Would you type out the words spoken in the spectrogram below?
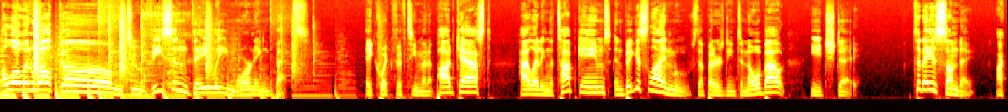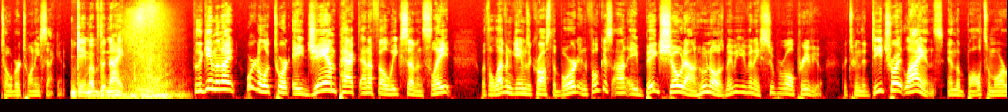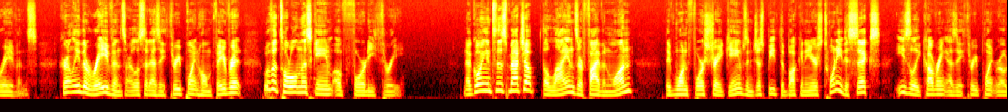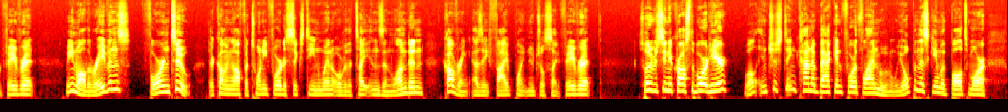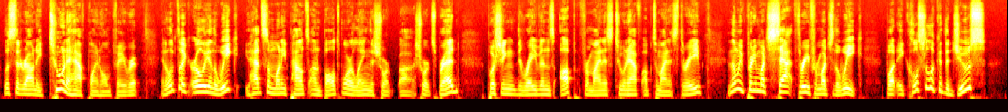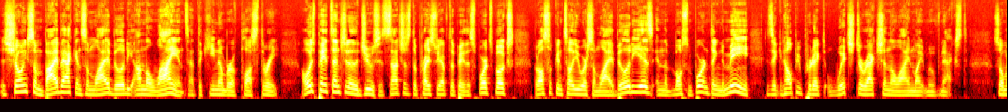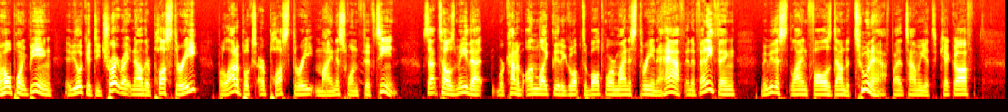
Hello and welcome to VSiN Daily Morning Bets, a quick 15 minute podcast highlighting the top games and biggest line moves that bettors need to know about each day. Today is Sunday, October 22nd. Game of the night. For the game of the night, we're going to look toward a jam packed NFL Week 7 slate with 11 games across the board and focus on a big showdown. Who knows, maybe even a Super Bowl preview between the Detroit Lions and the Baltimore Ravens. Currently, the Ravens are listed as a three point home favorite with a total in this game of 43. Now, going into this matchup, the Lions are 5 and 1. They've won four straight games and just beat the Buccaneers 20 to 6, easily covering as a three point road favorite. Meanwhile, the Ravens, 4 and 2. They're coming off a 24 to 16 win over the Titans in London, covering as a five point neutral site favorite. So, what have you seen across the board here? Well, interesting kind of back and forth line movement. We opened this game with Baltimore listed around a two and a half point home favorite, and it looked like early in the week you had some money pounce on Baltimore laying the short uh, short spread, pushing the Ravens up from minus two and a half up to minus three, and then we pretty much sat three for much of the week. But a closer look at the juice is showing some buyback and some liability on the Lions at the key number of plus three. Always pay attention to the juice. It's not just the price we have to pay the sports books, but also can tell you where some liability is. And the most important thing to me is it can help you predict which direction the line might move next. So my whole point being, if you look at Detroit right now, they're plus three, but a lot of books are plus three minus 115. So that tells me that we're kind of unlikely to go up to Baltimore minus three and a half. And if anything, maybe this line falls down to two and a half by the time we get to kickoff.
